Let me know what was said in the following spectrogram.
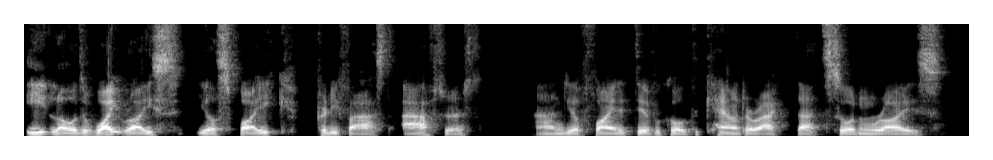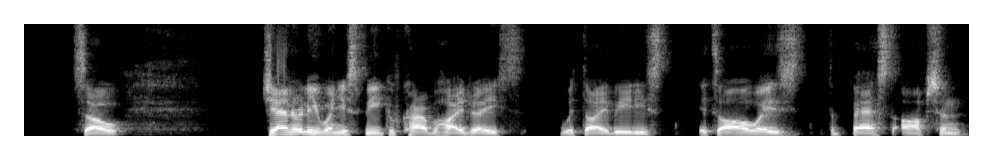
eat loads of white rice, you'll spike pretty fast after it, and you'll find it difficult to counteract that sudden rise. So, generally, when you speak of carbohydrates with diabetes, it's always the best option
